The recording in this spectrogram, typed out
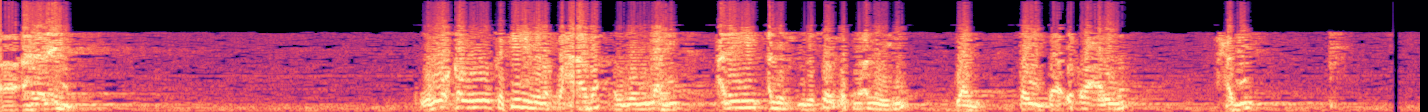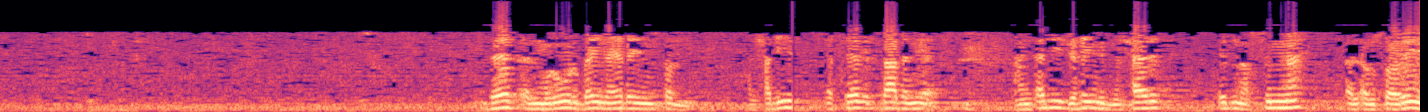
آه أهل العلم. وهو قول كثير من الصحابة رضوان الله عليهم أن سجود السهو حكم أنه واجب. طيب اقرأ علينا حديث. باب المرور بين يدي المصلي. الحديث الثالث بعد المئة. عن أبي جهيم بن الحارث ابن السنة الأنصاري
